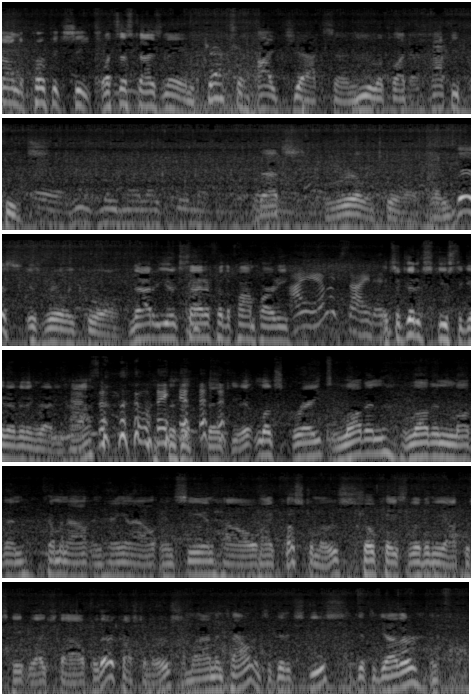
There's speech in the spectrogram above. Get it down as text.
Found the perfect seat. What's this guy's name? Jackson. Hi, Jackson. You look like a happy pooch. Oh, he's made my life so much. That's really cool. And this is really cool. Nat, are you excited for the pond party? I am excited. It's a good excuse to get everything ready, huh? Absolutely. Thank you. It looks great. Loving, loving, loving coming out and hanging out and seeing how my customers showcase living the aquascape lifestyle for their customers. And when I'm in town, it's a good excuse to get together and oh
